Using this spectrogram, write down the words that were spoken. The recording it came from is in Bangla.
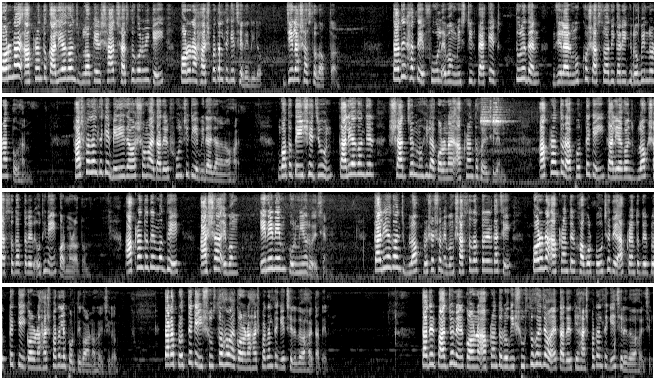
করোনায় আক্রান্ত কালিয়াগঞ্জ ব্লকের সাত স্বাস্থ্যকর্মীকেই করোনা হাসপাতাল থেকে ছেড়ে দিল জেলা স্বাস্থ্য দপ্তর। তাদের হাতে ফুল এবং মিষ্টির প্যাকেট তুলে দেন জেলার মুখ্য স্বাস্থ্য আধিকারিক রবীন্দ্রনাথ প্রধান। হাসপাতাল থেকে বেরিয়ে যাওয়ার সময় তাদের ফুল চিটিয়ে বিদায় জানানো হয়। গত তেইশে জুন কালিয়াগঞ্জের সাতজন মহিলা করোনায় আক্রান্ত হয়েছিলেন। আক্রান্তরা প্রত্যেকেই কালিয়াগঞ্জ ব্লক স্বাস্থ্য দপ্তরের অধীনে কর্মরত। আক্রান্তদের মধ্যে আশা এবং এনএনএম কর্মীও রয়েছেন। কালিয়াগঞ্জ ব্লক প্রশাসন এবং স্বাস্থ্য দপ্তরের কাছে করোনা আক্রান্তের খবর পৌঁছাতে আক্রান্তদের প্রত্যেককেই করোনা হাসপাতালে ভর্তি করানো হয়েছিল। তারা প্রত্যেকেই সুস্থ হওয়ায় করোনা হাসপাতাল থেকে ছেড়ে দেওয়া হয় তাদের। তাদের পাঁচজনের করোনা আক্রান্ত রোগী সুস্থ হয়ে যাওয়ায় তাদেরকে হাসপাতাল থেকেই ছেড়ে দেওয়া হয়েছিল।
